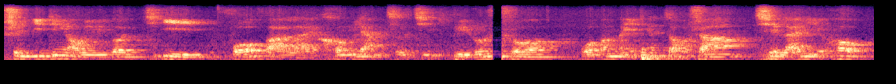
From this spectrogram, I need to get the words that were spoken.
是一定要有一个以佛法来衡量自己，比如说我们每天早上起来以后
